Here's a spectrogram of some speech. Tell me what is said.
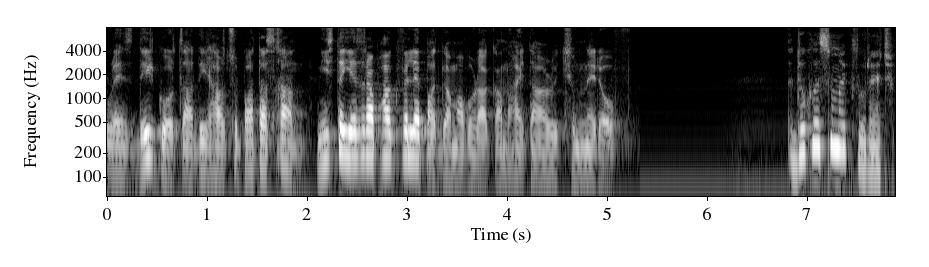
օրենսդիր գործադիր հարցուպատասխան։ Նիստը եզրափակվել է падգամավորական հայտարարություններով։ Դուք լսում եք լուրեր։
